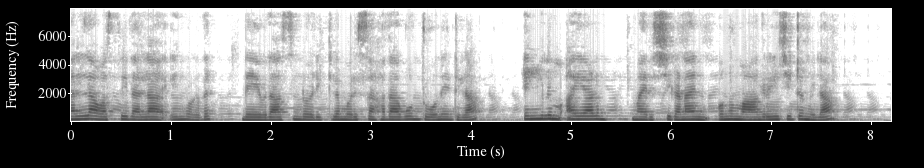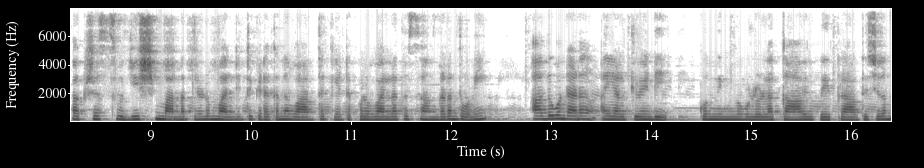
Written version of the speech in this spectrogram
നല്ല അവസ്ഥയിലല്ല എന്നുള്ളത് ദേവദാസിന്റെ ഒരിക്കലും ഒരു സഹതാപവും തോന്നിയിട്ടില്ല. എങ്കിലും അയാളും മരിച്ചു കാണാൻ ഒന്നും ആഗ്രഹിച്ചിട്ടുമില്ല. പക്ഷെ സുജീഷ് മരണത്തിനോട് മല്ലിട്ട് കിടക്കുന്ന വാർത്ത കേട്ടപ്പോൾ വല്ലാത്ത സങ്കടം തോന്നി. അതുകൊണ്ടാണ് അയാൾക്ക് വേണ്ടി കുന്നിൻ മുകളിലുള്ള കാവിൽ പോയി പ്രാർത്ഥിച്ചതും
